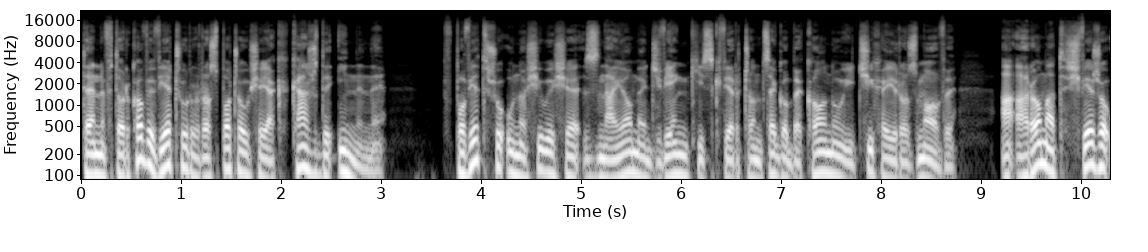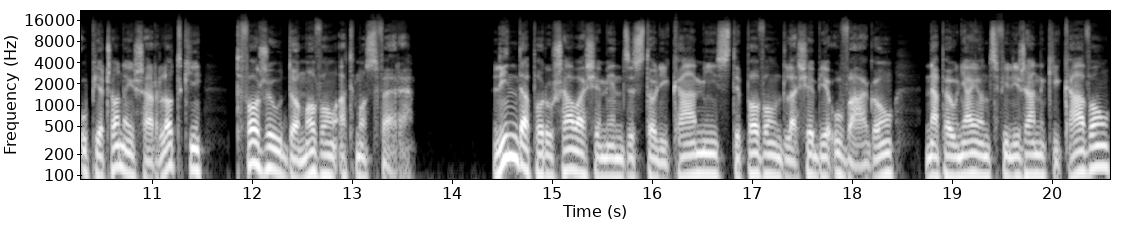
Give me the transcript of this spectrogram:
Ten wtorkowy wieczór rozpoczął się jak każdy inny. W powietrzu unosiły się znajome dźwięki skwierczącego bekonu i cichej rozmowy, a aromat świeżo upieczonej szarlotki tworzył domową atmosferę. Linda poruszała się między stolikami z typową dla siebie uwagą, napełniając filiżanki kawą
